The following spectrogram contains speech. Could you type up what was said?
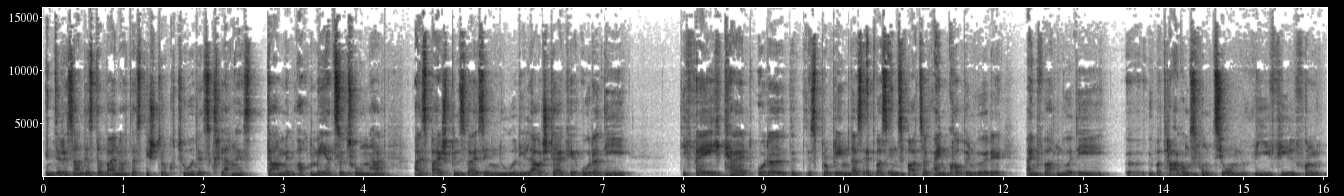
Interessant ist dabei noch, dass die Struktur des Klanges damit auch mehr zu tun hat, als beispielsweise nur die Lautstärke oder die, die Fähigkeit oder das Problem, dass etwas ins Fahrzeug einkoppeln würde. Einfach nur die Übertragungsfunktion, wie viel von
